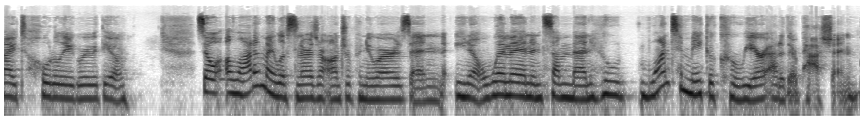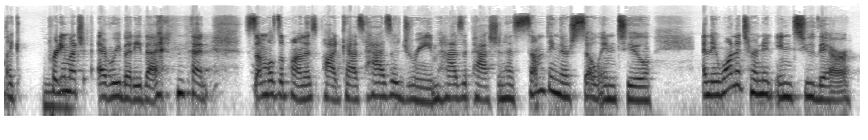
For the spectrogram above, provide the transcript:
I totally agree with you. So a lot of my listeners are entrepreneurs and, you know, women and some men who want to make a career out of their passion. Like pretty much everybody that that stumbles upon this podcast has a dream has a passion has something they're so into and they want to turn it into their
